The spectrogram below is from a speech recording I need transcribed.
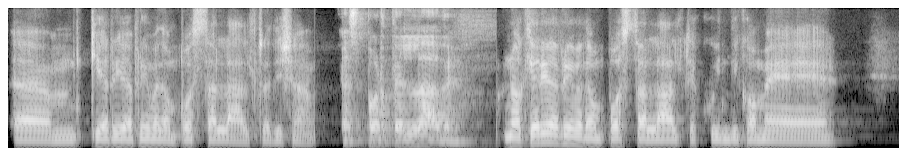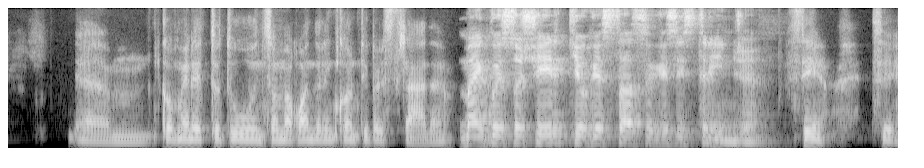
ehm, chi arriva prima da un posto all'altro, diciamo. A sportellate. No, chi arriva prima da un posto all'altro e quindi come, ehm, come hai detto tu, insomma, quando li incontri per strada. Ma in questo cerchio che, sta, che si stringe. Sì, sì.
